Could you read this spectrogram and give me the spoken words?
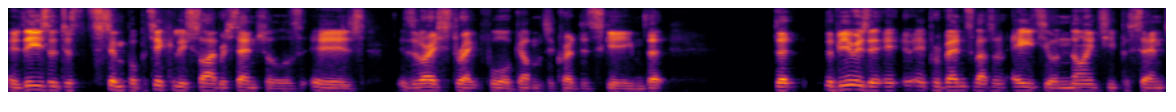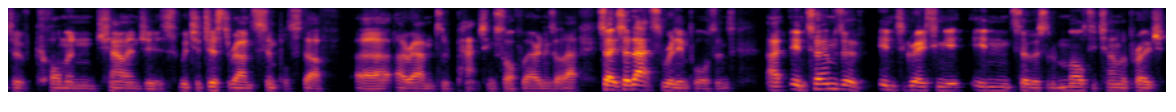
And these are just simple, particularly Cyber Essentials is is a very straightforward government accredited scheme that that the view is it, it, it, prevents about sort of 80 or 90 percent of common challenges, which are just around simple stuff uh, around sort of patching software and things like that. So, so that's really important. Uh, in terms of integrating it into a sort of multi-channel approach,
